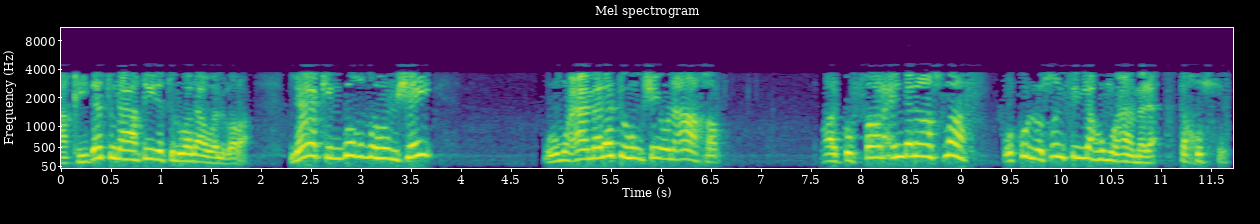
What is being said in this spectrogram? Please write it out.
عقيدتنا عقيدة الولاء والبراء. لكن بغضهم شيء ومعاملتهم شيء آخر. الكفار عندنا أصناف وكل صنف له معاملة تخصه.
